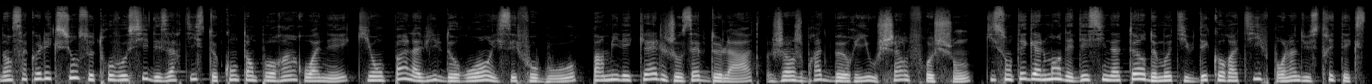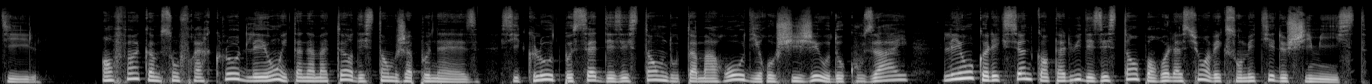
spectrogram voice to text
Dans sa collection se trouvent aussi des artistes contemporains rouennais qui ont peint la ville de Rouen et ses faubourgs, parmi lesquels Joseph Delattre, Georges Bradbury ou Charles Frechon, qui sont également des dessinateurs de motifs décoratifs pour l'industrie textile. Enfin, comme son frère Claude, Léon est un amateur d'estampes japonaises. Si Claude possède des estampes d'Utamaro, d'Hiroshige ou d'Okuzai, Léon collectionne quant à lui des estampes en relation avec son métier de chimiste.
